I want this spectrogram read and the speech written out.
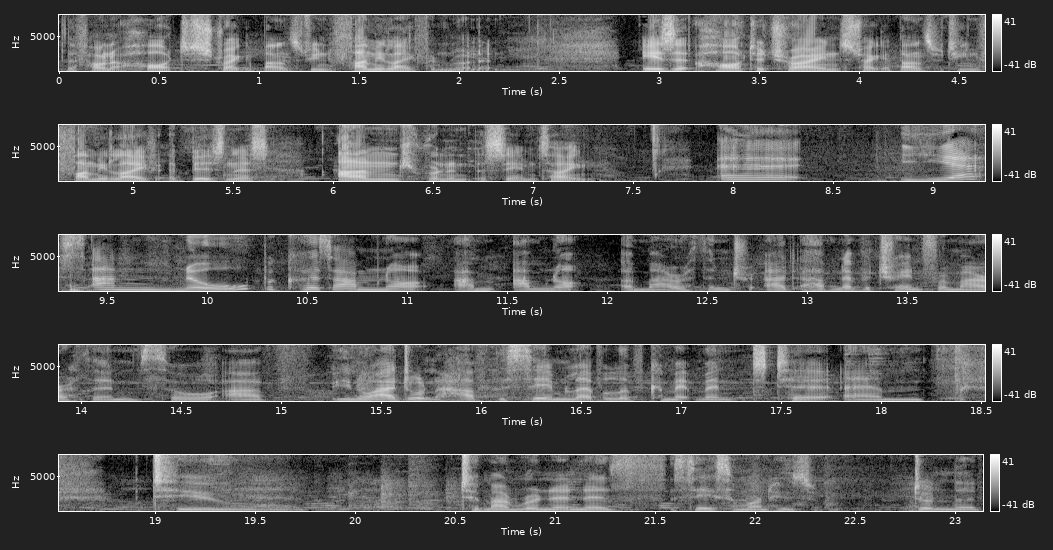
they found it hard to strike a balance between family life and running. Is it hard to try and strike a balance between family life, a business, and running at the same time? Uh, yes and no because I'm not I'm I'm not a marathon. Tra- I- I've never trained for a marathon, so I've you know I don't have the same level of commitment to um to to my running as say someone who's done the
